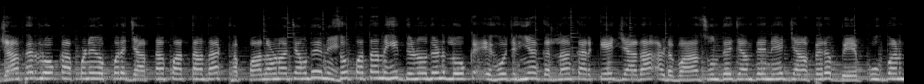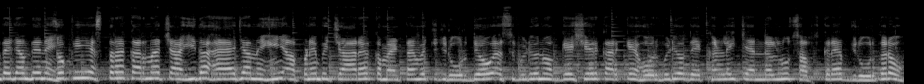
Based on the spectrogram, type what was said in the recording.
ਜਾਂ ਫਿਰ ਲੋਕ ਆਪਣੇ ਉੱਪਰ ਜਾਤਾਂ ਪਾਤਾਂ ਦਾ ਠੱਪਾ ਲਾਉਣਾ ਚਾਹੁੰਦੇ ਨੇ? ਸੋ ਪਤਾ ਨਹੀਂ, ਦਿਨੋਂ ਦਿਨ ਲੋਕ ਇਹੋ ਜਿਹੀਆਂ ਗੱਲਾਂ ਕਰਕੇ ਜ਼ਿਆਦਾ ਐਡਵਾਂਸ ਹੁੰਦੇ ਜਾਂਦੇ ਨੇ ਜਾਂ ਫਿਰ ਬੇਵਕੂਫ ਬਣਦੇ ਜਾਂਦੇ ਨੇ। ਸੋ ਕੀ ਇਸ ਤਰ੍ਹਾਂ ਕਰਨਾ ਚਾਹੀਦਾ ਹੈ ਜਾਂ ਨਹੀਂ, ਆਪਣੇ ਵਿਚਾਰ ਕਮੈਂਟਾਂ ਵਿੱਚ ਜਰੂਰ ਦਿਓ। ਇਸ ਵੀਡੀਓ ਨੂੰ ਅੱਗੇ ਸ਼ੇਅਰ ਕਰਕੇ ਹੋਰ ਵੀਡੀਓ ਦੇਖਣ ਲਈ ਚੈਨਲ ਨੂੰ ਸਬਸਕ੍ਰਾਈਬ ਜਰੂਰ ਕਰੋ।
